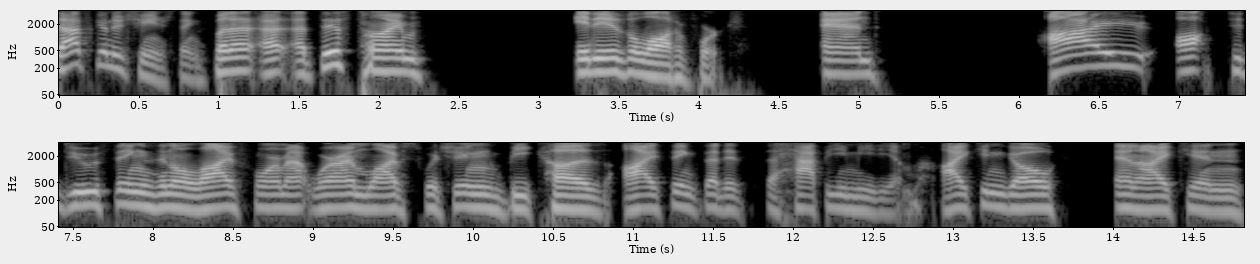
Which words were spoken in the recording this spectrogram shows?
That's going to change things. But at, at this time, it is a lot of work. And I opt to do things in a live format where I'm live switching because I think that it's the happy medium. I can go and I can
